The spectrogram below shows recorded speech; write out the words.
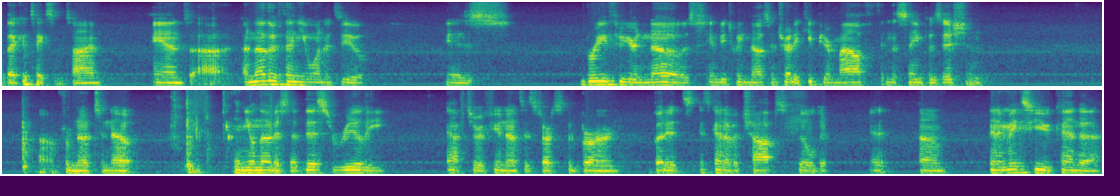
That could take some time. And uh, another thing you want to do is breathe through your nose in between notes and try to keep your mouth in the same position um, from note to note. And you'll notice that this really, after a few notes, it starts to burn, but it's it's kind of a chops builder, and it, um, and it makes you kind of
